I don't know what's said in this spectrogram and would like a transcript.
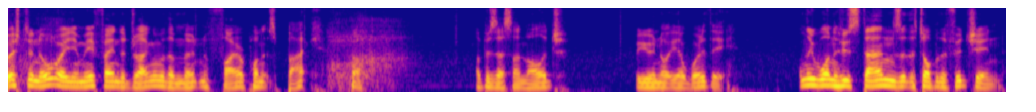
You wish to know where you may find a dragon with a mountain of fire upon its back? Huh. I possess that knowledge, but you are not yet worthy. Only one who stands at the top of the food chain.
